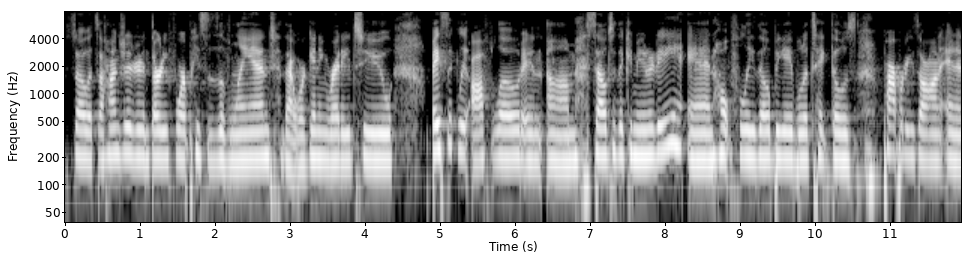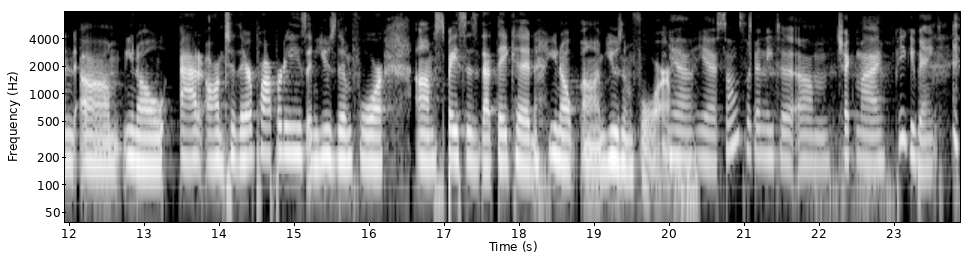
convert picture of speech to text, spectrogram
So it's 134 pieces of land that we're getting ready to basically offload and um, sell to the community and hopefully they'll be able to take those properties on and um, you know add onto their properties and use them for um, spaces that they could you know um, use them for Yeah, yeah. Sounds like I need to um, check my piggy bank.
